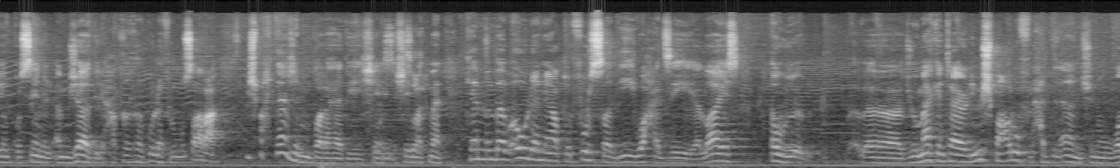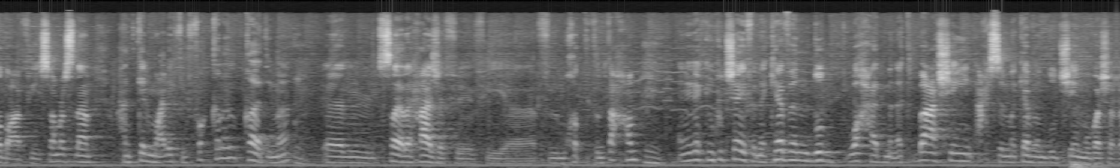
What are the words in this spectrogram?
بين قوسين الأمجاد اللي حققها كلها في المصارعة مش محتاج المباراة هذه شين شين صح. ماكمان كان من باب أولى ان يعطوا الفرصة لواحد زي ألايس أو آه، درو ماكنتاير اللي مش معروف لحد الآن شنو وضعه في سمر سلام حنتكلموا عليه في الفقرة القادمة. آه، صايره حاجة في في آه، في المخطط بتاعهم يعني لكن كنت شايف إن كيفن ضد واحد من أتباع شين أحسن ما كيفن ضد شين مباشرة.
